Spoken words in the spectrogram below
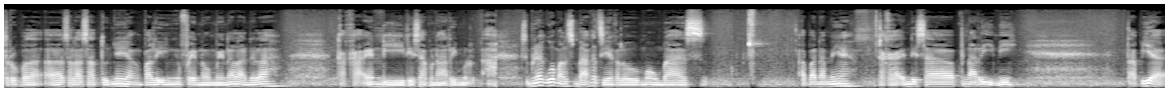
Terus uh, salah satunya yang paling fenomenal adalah KKN di Desa Penari. Ah, sebenarnya gue males banget sih ya kalau mau bahas apa namanya KKN Desa Penari ini. Tapi ya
